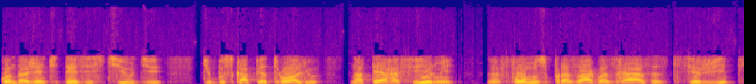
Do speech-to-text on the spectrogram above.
quando a gente desistiu de, de buscar petróleo na terra firme, né, fomos para as águas rasas de Sergipe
